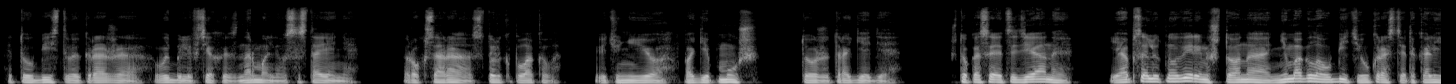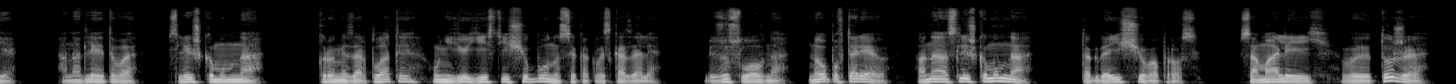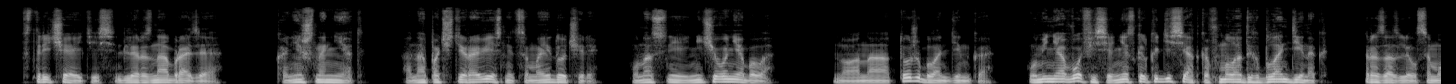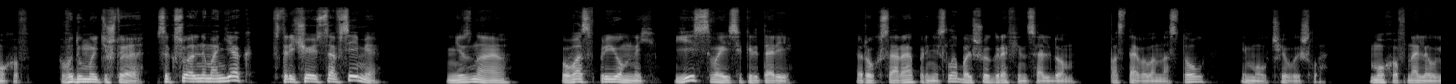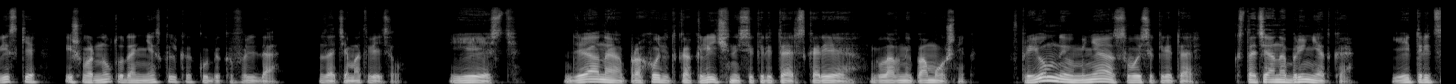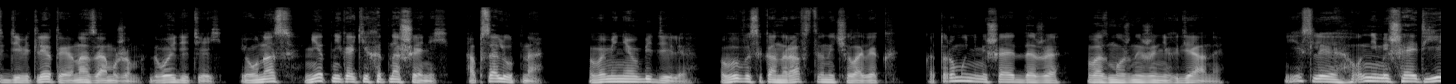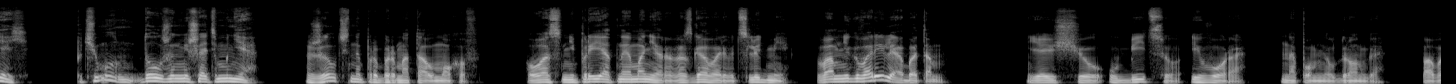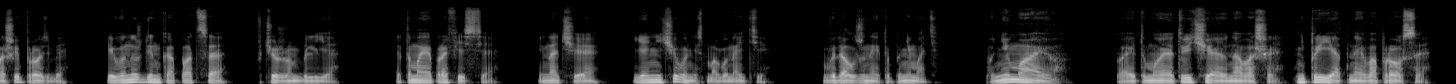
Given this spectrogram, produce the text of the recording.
Это убийство и кража выбили всех из нормального состояния. Роксара столько плакала. Ведь у нее погиб муж. Тоже трагедия. Что касается Дианы, я абсолютно уверен, что она не могла убить и украсть это колье. Она для этого слишком умна. Кроме зарплаты, у нее есть еще бонусы, как вы сказали. Безусловно. Но, повторяю, она слишком умна. Тогда еще вопрос. С Амалией вы тоже встречаетесь для разнообразия? Конечно, нет. Она почти ровесница моей дочери. У нас с ней ничего не было. Но она тоже блондинка? У меня в офисе несколько десятков молодых блондинок, разозлился Мохов. Вы думаете, что я сексуальный маньяк? Встречаюсь со всеми? Не знаю. У вас в приемной есть свои секретари? Рухсара принесла большой графин со льдом, поставила на стол и молча вышла. Мохов налил виски и швырнул туда несколько кубиков льда. Затем ответил. «Есть. Диана проходит как личный секретарь, скорее, главный помощник. В приемной у меня свой секретарь. Кстати, она брюнетка. Ей 39 лет, и она замужем, двое детей. И у нас нет никаких отношений. Абсолютно. Вы меня убедили. Вы высоконравственный человек, которому не мешает даже возможный жених Дианы. Если он не мешает ей, почему он должен мешать мне? Желчно пробормотал Мохов. «У вас неприятная манера разговаривать с людьми. Вам не говорили об этом?» «Я ищу убийцу и вора», — напомнил Дронга, «по вашей просьбе, и вынужден копаться в чужом белье. Это моя профессия, иначе я ничего не смогу найти. Вы должны это понимать». «Понимаю. Поэтому и отвечаю на ваши неприятные вопросы».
